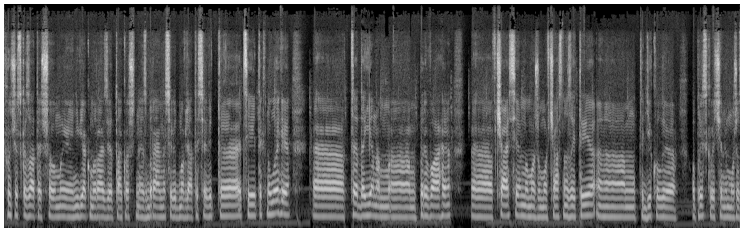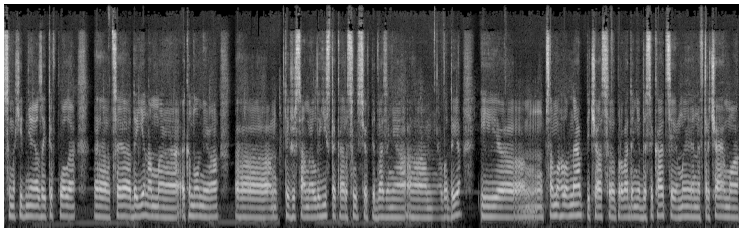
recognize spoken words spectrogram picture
хочу сказати, що ми ні в якому разі також не збираємося відмовлятися від е, цієї технології. Е, це дає нам е, переваги в часі. Ми можемо вчасно зайти е, тоді, коли оприскувачі не можуть самохідні зайти в поле. Е, це дає нам е, економію е, тих же самих логістика, ресурсів підвезення е, води. І е, саме головне, під час проведення десикації ми не втрачаємо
